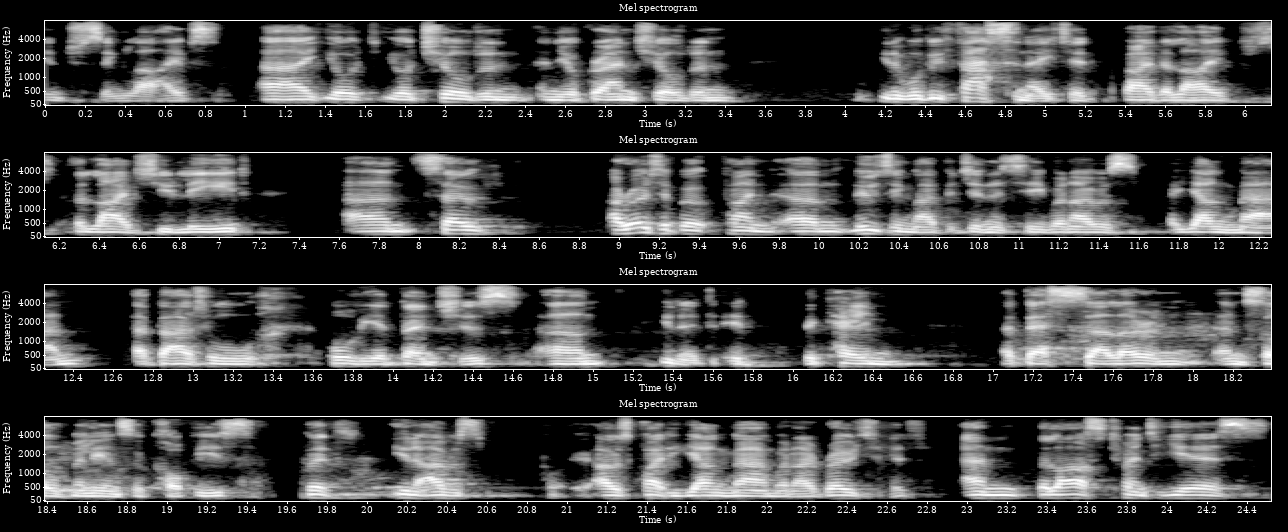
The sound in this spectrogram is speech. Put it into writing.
interesting lives. Uh, your your children and your grandchildren, you know, will be fascinated by the lives the lives you lead. And so, I wrote a book, find, um, "Losing My Virginity," when I was a young man, about all all the adventures. Um, you know, it, it became a bestseller and, and sold millions of copies. But you know, I was I was quite a young man when I wrote it, and the last twenty years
